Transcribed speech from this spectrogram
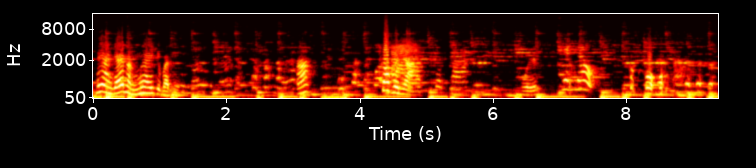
ไม่อย่างย้ายนั่นเมื่อยสิบัดนี้ฮะเจ้าเป็นหยังปวดขาโ Oh.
